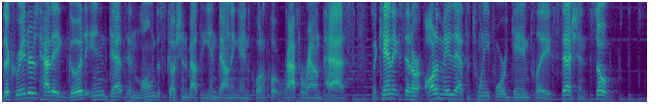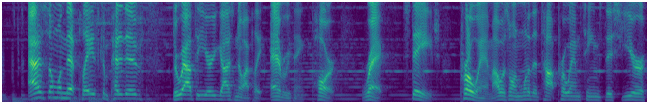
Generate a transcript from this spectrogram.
the creators had a good in-depth and long discussion about the inbounding and quote-unquote wraparound pass mechanics that are automated at the 24 gameplay sessions. So as someone that plays competitive throughout the year, you guys know I play everything, park, rec, stage, Pro-Am. I was on one of the top Pro-Am teams this year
